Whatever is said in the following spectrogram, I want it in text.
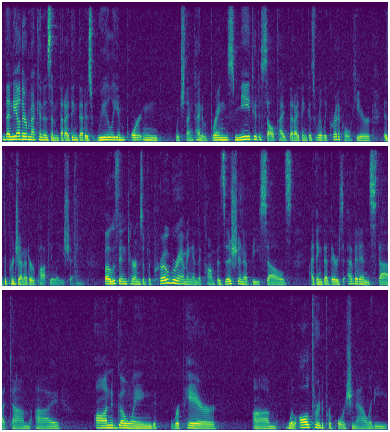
Then the other mechanism that I think that is really important, which then kind of brings me to the cell type that I think is really critical here, is the progenitor population. Both in terms of the programming and the composition of these cells, I think that there's evidence that um, uh, ongoing repair um, will alter the proportionality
